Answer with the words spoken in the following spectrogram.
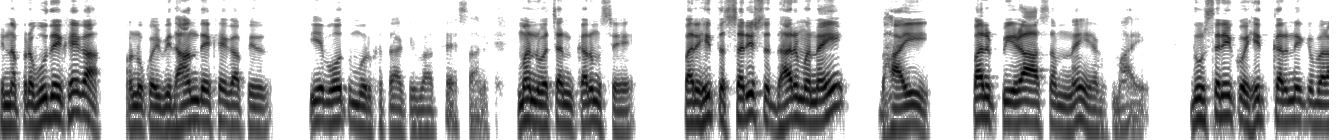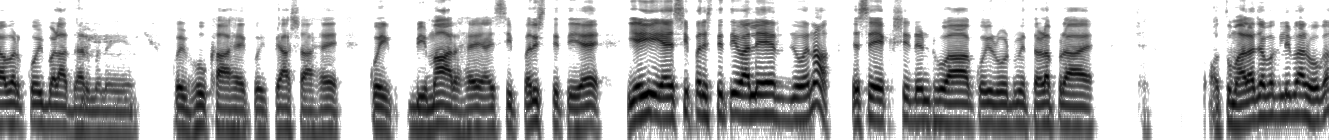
फिर न प्रभु देखेगा और न कोई विधान देखेगा, फिर ये बहुत मूर्खता की बात है, ऐसा नहीं। मन वचन कर्म से, परहित सरिस धर्म नहीं भाई, पर पीड़ा सम नहीं अगमाई दूसरे को हित करने के बराबर कोई बड़ा धर्म नहीं है। कोई भूखा है, कोई प्यासा है, कोई बीमार है, ऐसी परिस्थिति है। यही ऐसी परिस्थिति वाले जो है ना, जैसे एक्सीडेंट हुआ, कोई रोड में तड़प रहा है, और तुम्हारा जब अगली बार होगा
